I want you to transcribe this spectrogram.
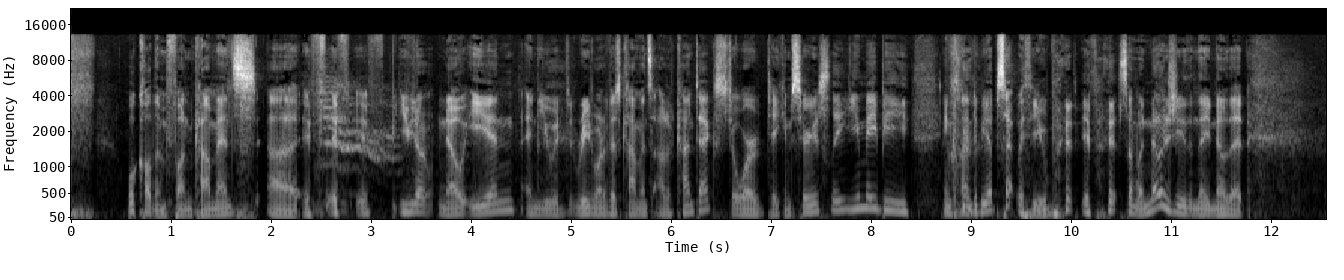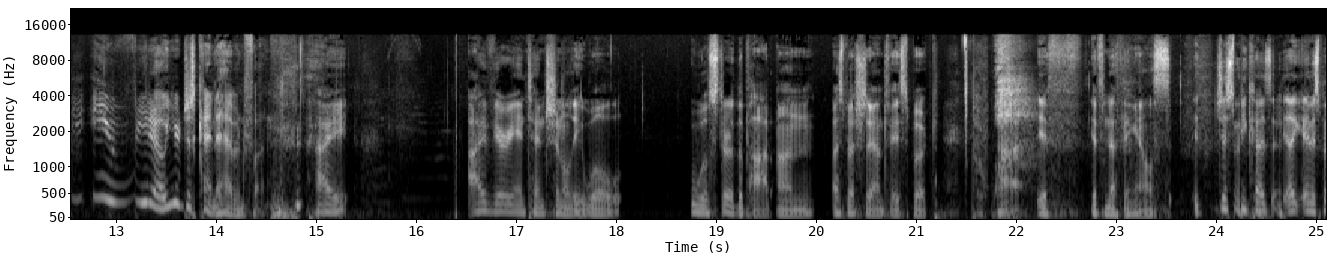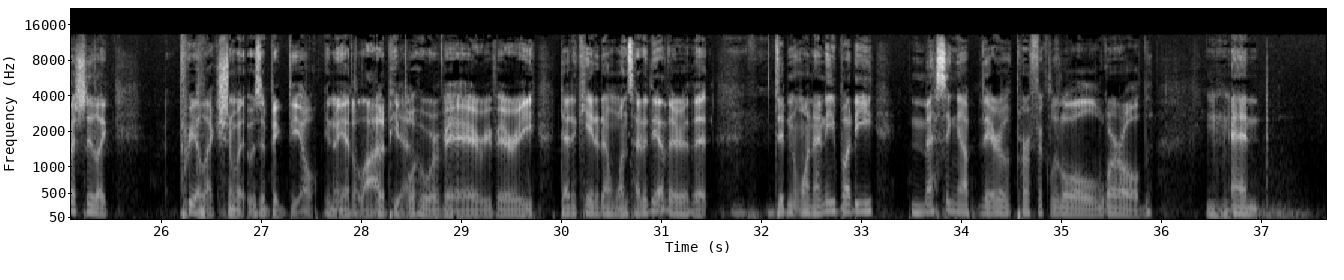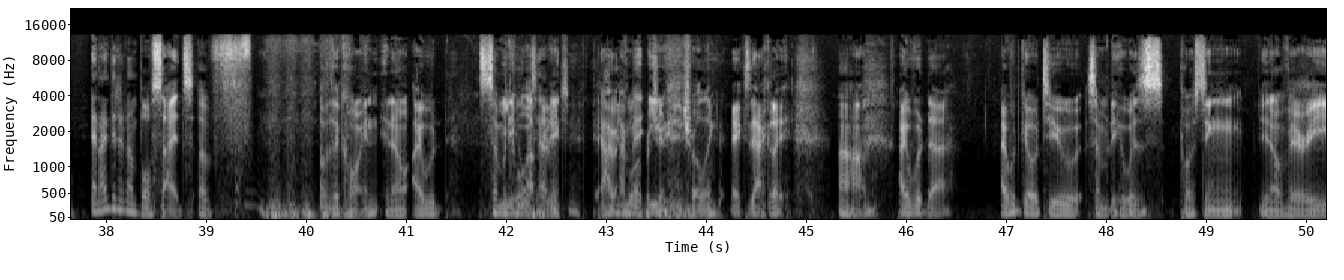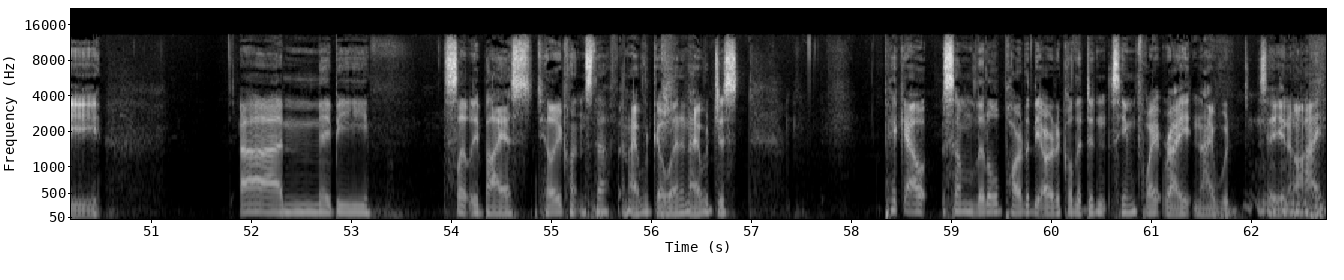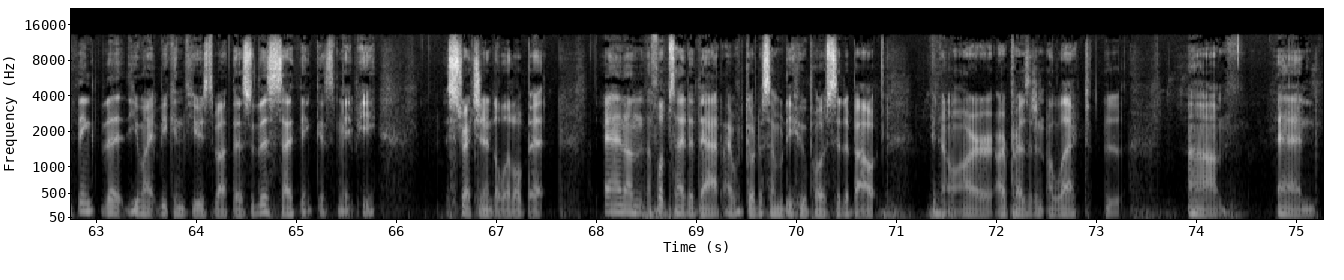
we'll call them fun comments. Uh, if if if you don't know Ian and you would read one of his comments out of context or take him seriously, you may be inclined to be upset with you. But if someone knows you, then they know that you you know you're just kind of having fun. i i very intentionally will will stir the pot on especially on facebook uh, if if nothing else. It, just because like and especially like pre-election it was a big deal. You know you had a lot of people Yeah. who were very very dedicated on one side or the other that didn't want anybody messing up their perfect little world. Mhm. and and I did it on both sides of of the coin you know I would somebody Equal who was having I, I equal mean, opportunity trolling. exactly um, I would uh, I would go to somebody who was posting you know very uh maybe slightly biased Hillary Clinton stuff, and I would go in and I would just pick out some little part of the article that didn't seem quite right, and I would say, you know, I think that you might be confused about this, or this I think is maybe stretching it a little bit. And on the flip side of that, I would go to somebody who posted about, you know, our our president elect, um, and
